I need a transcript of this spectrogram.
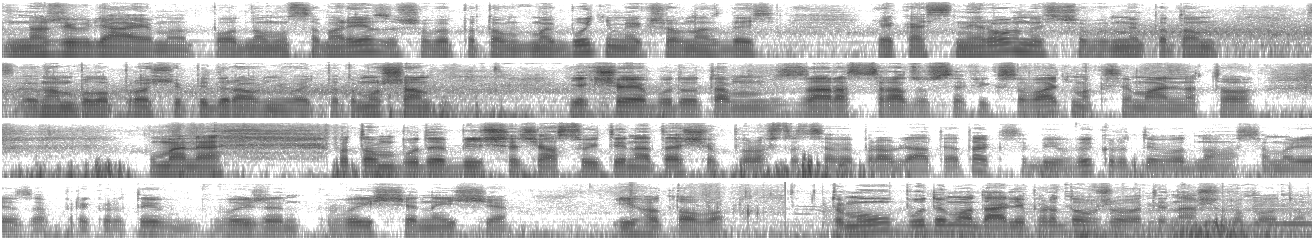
наживляємо по одному саморезу, щоб потім в майбутньому, якщо в нас десь якась неровність, щоб ми потім нам було проще підравнювати. Тому що якщо я буду там зараз зразу все фіксувати максимально, то у мене потім буде більше часу йти на те, щоб просто це виправляти. А так собі викрутив одного саморіза, прикрутив вище, нижче і готово. Тому будемо далі продовжувати нашу роботу.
